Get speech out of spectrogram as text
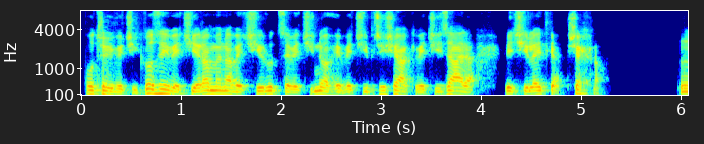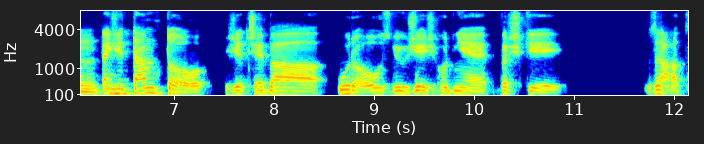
Potřebuješ větší kozy, větší ramena, větší ruce, větší nohy, větší břišáky, větší záda, větší lejtka, všechno. Mm. Takže tam to, že třeba u Rose využiješ hodně vršky zad,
